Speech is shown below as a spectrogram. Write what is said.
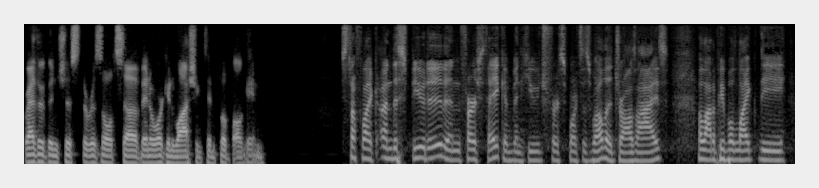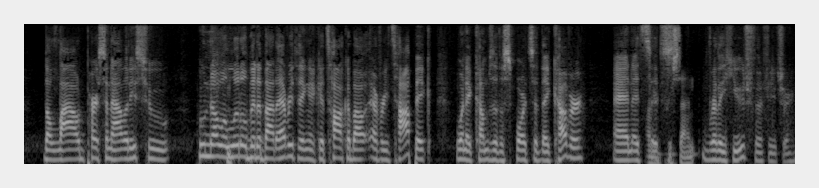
rather than just the results of an Oregon Washington football game. Stuff like Undisputed and First Take have been huge for sports as well. It draws eyes. A lot of people like the the loud personalities who who know a little bit about everything and could talk about every topic when it comes to the sports that they cover. And it's 100%. it's really huge for the future.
